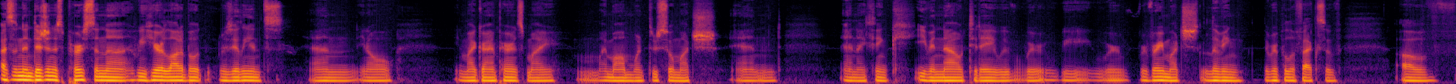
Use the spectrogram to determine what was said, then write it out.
as an indigenous person, uh, we hear a lot about resilience, and you know, my grandparents, my my mom went through so much, and and I think even now today we we're we we're we're very much living the ripple effects of of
